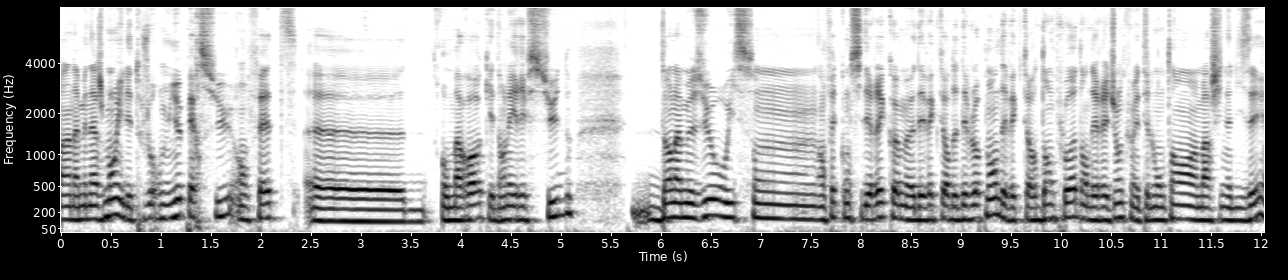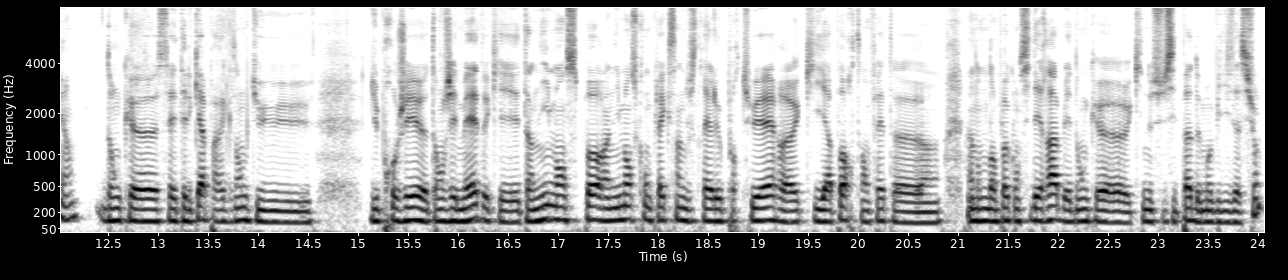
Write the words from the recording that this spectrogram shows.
un aménagement il est toujours mieux perçu en fait euh, au Maroc et dans les rives sud, dans la mesure où ils sont en fait considérés comme des vecteurs de développement, des vecteurs d'emploi dans des régions qui ont été longtemps marginalisées. hein. Donc euh, ça a été le cas par exemple du du projet euh, Tanger Med, qui est un immense port, un immense complexe industriel et portuaire euh, qui apporte en fait euh, un nombre d'emplois considérable et donc euh, qui ne suscite pas de mobilisation.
